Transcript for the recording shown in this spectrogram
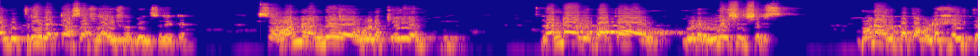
வந்து த்ரீ வெக்டர்ஸ் ஆஃப் லைஃப் அப்படின்னு சொல்லிட்டு. ஸோ ஒன் வந்து உங்களோட கெரியர் ரெண்டாவது பார்த்தா உங்களோட ரிலேஷன்ஷிப்ஸ் மூணாவது பார்த்தா உங்களோட ஹெல்த்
